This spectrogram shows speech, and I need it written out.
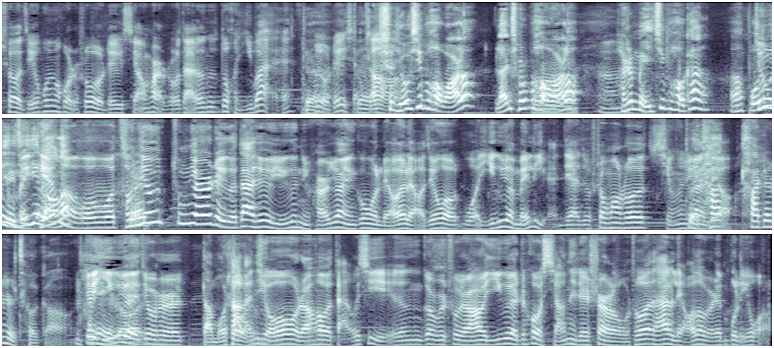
说要结婚，或者说有这个想法的时候，大家都都很意外，哎，怎，么会有这想法？啊是游戏不好玩了，篮球不好玩了，嗯还是美剧不好看了啊？博就主也没天呢，结一老了，我我曾经中间这个大学有一个女孩愿意跟我聊一聊，结果我一个月没理人家，就双方说行愿对他意聊，他真是特刚，这一个月就是打魔兽、打篮球，然后打游戏，跟哥们儿出去，然后一个月之后想起这事儿了，我说他聊的，我人不理我了。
